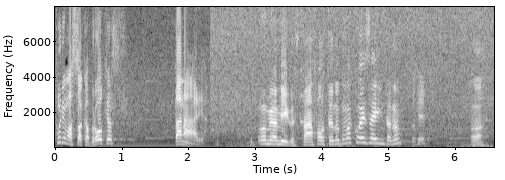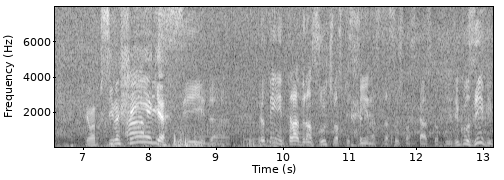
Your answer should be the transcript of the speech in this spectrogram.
Curimaçoca Brokers tá na área. Ô meu amigo, tá faltando alguma coisa aí, tá não? O quê? Ó, tem uma piscina cheia aqui, ó. Piscina. Eu tenho entrado nas últimas piscinas das últimas casas que eu fiz. Inclusive,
